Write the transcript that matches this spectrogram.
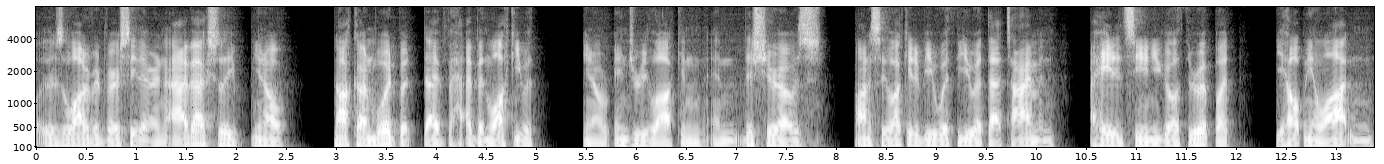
there's a lot of adversity there. And I've actually you know knock on wood but I've I've been lucky with you know injury luck. And and this year I was honestly lucky to be with you at that time. And I hated seeing you go through it but you helped me a lot. And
